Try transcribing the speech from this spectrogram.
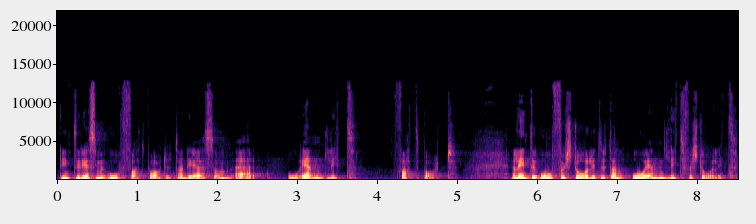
Det är inte det som är ofattbart, utan det är som är oändligt fattbart. Eller inte oförståeligt, utan oändligt förståeligt.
